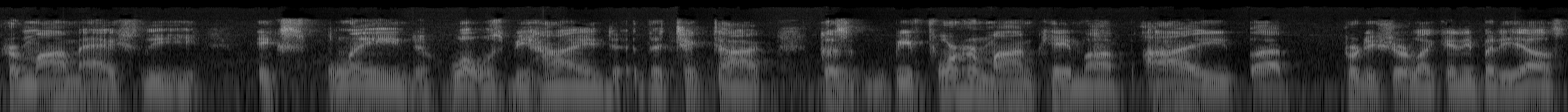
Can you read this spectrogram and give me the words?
Her mom actually explained what was behind the TikTok. Because before her mom came up, I, uh, pretty sure like anybody else,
